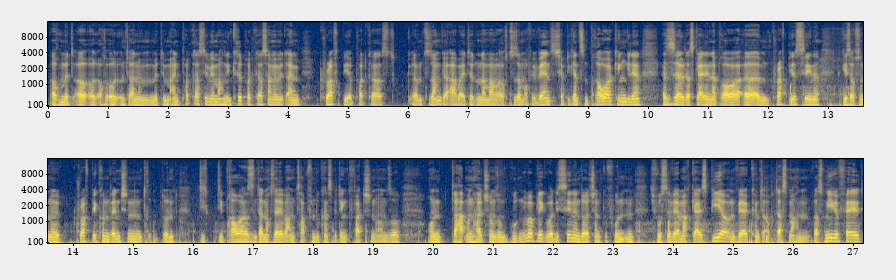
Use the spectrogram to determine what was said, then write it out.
auch mit, auch, unter anderem mit dem einen Podcast, den wir machen, den Grill Podcast, haben wir mit einem Craft Beer Podcast ähm, zusammengearbeitet und dann waren wir auch zusammen auf Events. Ich habe die ganzen Brauer kennengelernt. Das ist halt das Geile in der Brauer äh, Craft Beer Szene. Du gehst auf so eine Craft Beer Convention und die, die Brauer sind da noch selber am Zapfen. Du kannst mit denen quatschen und so. Und da hat man halt schon so einen guten Überblick über die Szene in Deutschland gefunden. Ich wusste, wer macht geiles Bier und wer könnte auch das machen, was mir gefällt.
